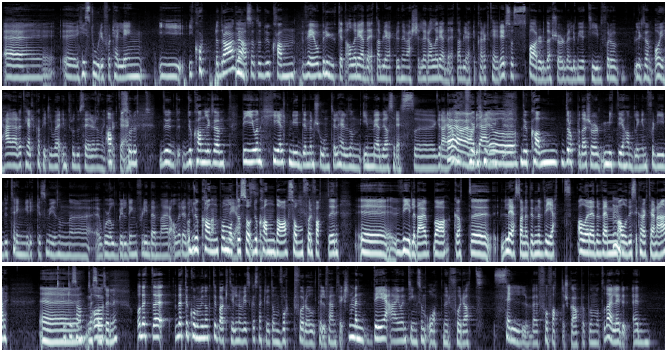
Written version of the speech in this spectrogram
eh, eh, historiefortelling i, i korte drag. Da. Mm. Altså at du kan, ved å bruke et allerede etablert univers eller allerede etablerte karakterer, så sparer du deg sjøl veldig mye tid for å liksom Oi, her er et helt kapittel hvor jeg introduserer denne karakteren. Absolutt. Du, du- du kan liksom Det gir jo en helt ny dimensjon til hele sånn in medias res-greia. Ja, ja, ja. fordi Det jo du kan droppe deg sjøl midt i handlingen fordi du trenger ikke så mye sånn eh, worldbuilding, fordi den er allerede Og du gjort. kan da. på en måte så, Du kan da som forfatter uh, hvile deg bak at uh, leserne dine vet allerede hvem Mm. alle disse karakterene er. Eh, Ikke sant? Mest sannsynlig. Og dette, dette kommer vi nok tilbake til når vi skal snakke litt om vårt forhold til fanfiction, men det er jo en ting som åpner for at selve forfatterskapet, på en måte, da, eller eh,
